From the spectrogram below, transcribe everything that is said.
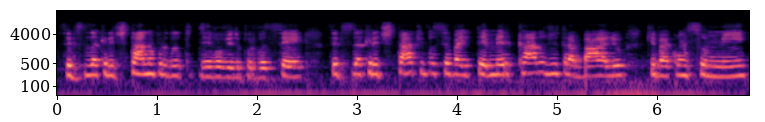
você precisa acreditar no produto desenvolvido por você, você precisa acreditar que você vai ter mercado de trabalho que vai consumir.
